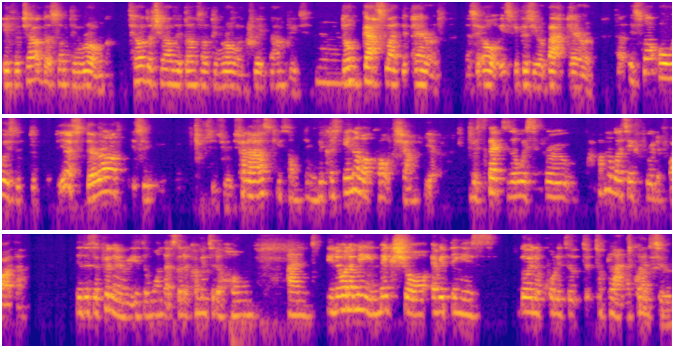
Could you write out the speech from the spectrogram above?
If a child does something wrong, tell the child they've done something wrong and create boundaries. Mm. Don't gaslight the parent and say, "Oh, it's because you're a bad parent." Uh, It's not always the, the yes. There are situations. Can I ask you something? Because in our culture, Yeah. respect is always through. I'm not going to say through the father. The disciplinary is the one that's going to come into the home, and you know what I mean. Make sure everything is going according to, to, to plan, according to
